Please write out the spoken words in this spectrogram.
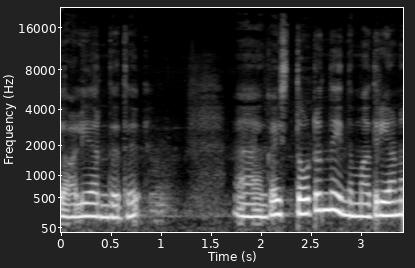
ஜாலியாக இருந்தது. கைஸ் தொடர்ந்து இந்த மாதிரியான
